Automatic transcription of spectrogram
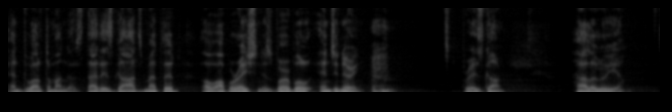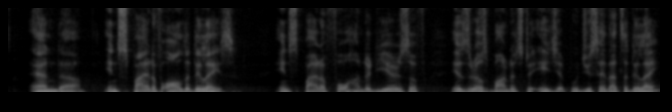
and dwelt among us. That is God's method of operation, is verbal engineering. Praise God. Hallelujah. And uh, in spite of all the delays, in spite of 400 years of Israel's bondage to Egypt, would you say that's a delay?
